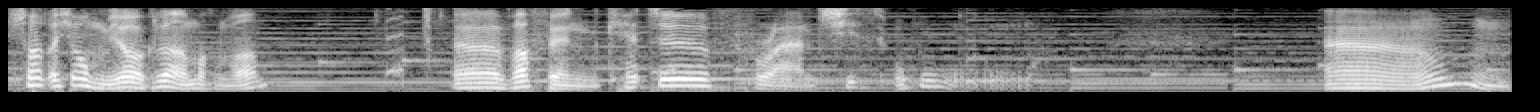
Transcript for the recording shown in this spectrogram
Schaut euch um. Ja, klar, machen wir. Äh, Waffen. Kette. Franchise. Uh. Ähm.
